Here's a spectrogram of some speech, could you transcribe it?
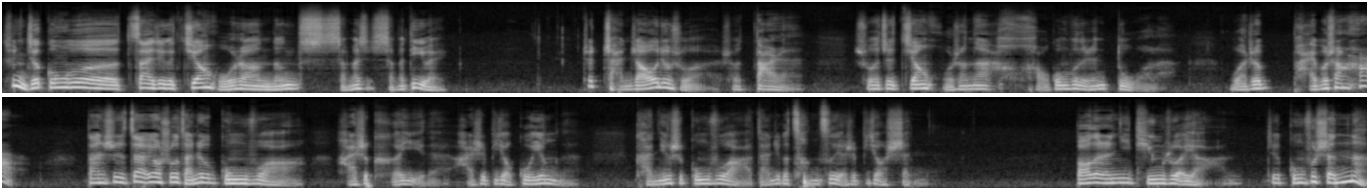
说你这功夫在这个江湖上能什么什么地位？”这展昭就说：“说大人，说这江湖上那好功夫的人多了，我这排不上号。但是在要说咱这个功夫啊，还是可以的，还是比较过硬的。”肯定是功夫啊，咱这个层次也是比较深。包大人一听说，哎呀，这功夫深呢。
